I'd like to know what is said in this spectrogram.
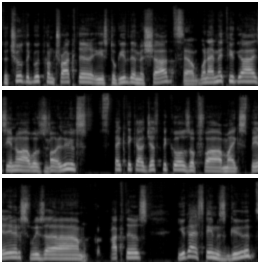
to choose a good contractor is to give them a shot. Uh, when I met you guys, you know, I was a little skeptical just because of uh, my experience with um, contractors. You guys seems good.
